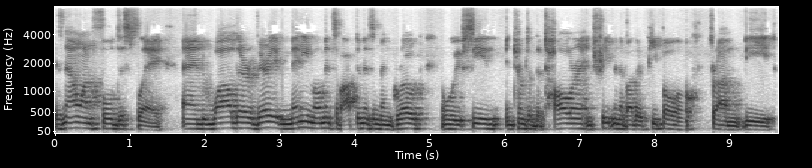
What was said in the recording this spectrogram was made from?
is now on full display. And while there are very many moments of optimism and growth, and what we've seen in terms of the tolerant and treatment of other people, from the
